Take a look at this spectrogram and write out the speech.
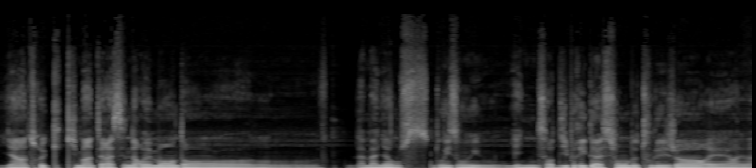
il y a un truc qui m'intéresse énormément dans la manière dont, dont ils ont, il y a une sorte d'hybridation de tous les genres et, euh,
